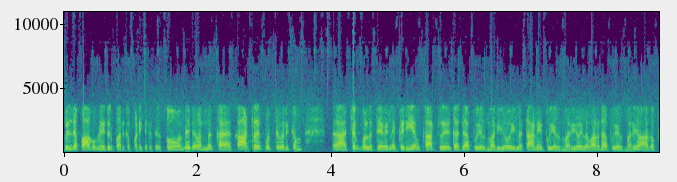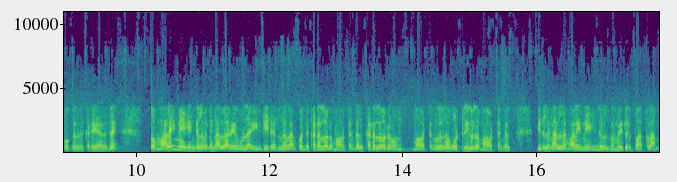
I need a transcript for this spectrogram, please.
பில்டப் ஆகும்னு எதிர்பார்க்கப்படுகிறது. ஸோ வந்து இதை வந்து கா- காற்றை பொறுத்த வரைக்கும் அச்சம் கொள்ள தேவையில்லை. பெரிய காற்று கஜா புயல் மாதிரியோ இல்ல தானே புயல் மாதிரியோ இல்ல வரதா புயல் மாதிரியோ ஆக போகிறது கிடையாது. ஸோ மலை மேகங்கள் வந்து நல்லாவே உள்ள இன்டீரியர்லாம் கொஞ்சம் கடலோர மாவட்டங்கள் கடலோர மாவட்டங்கள் எல்லாம் ஒற்றியுள்ள மாவட்டங்கள். இதுல நல்ல மலை மேகங்கள் நம்ம எதிர்பார்க்கலாம்.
